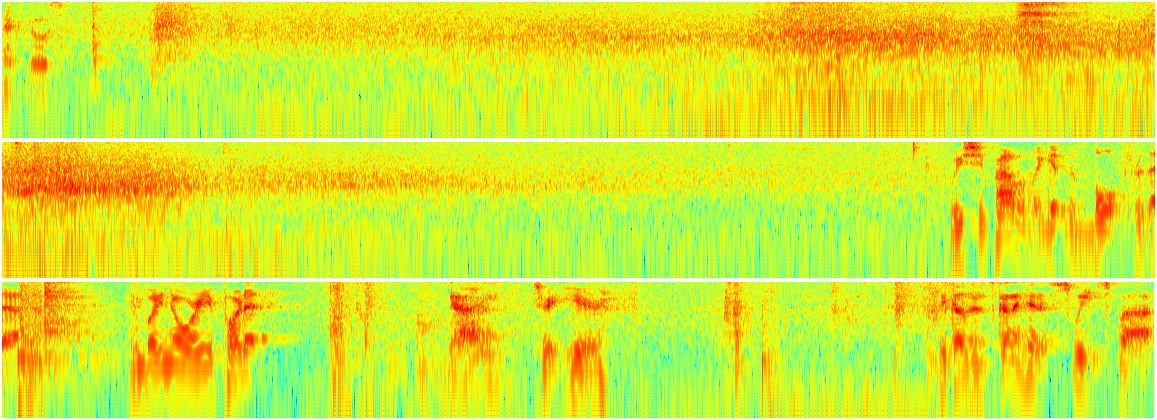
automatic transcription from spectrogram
There it goes. We should probably get the bolt for that. Anybody know where you put it? Got it. It's right here. Because it's gonna hit a sweet spot.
